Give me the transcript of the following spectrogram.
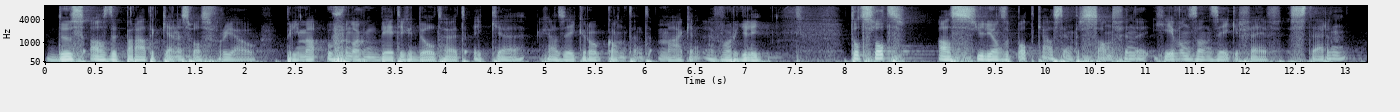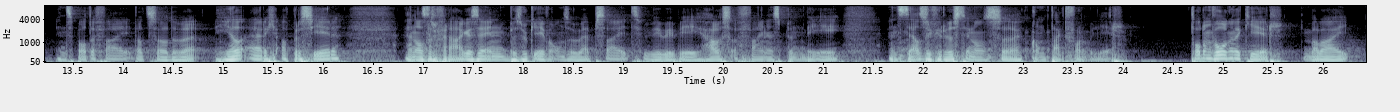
Dus als dit parate kennis was voor jou, prima, oefen nog een beetje geduld uit. Ik uh, ga zeker ook content maken voor jullie. Tot slot, als jullie onze podcast interessant vinden, geef ons dan zeker 5 sterren in Spotify. Dat zouden we heel erg appreciëren. En als er vragen zijn, bezoek even onze website www.houseoffinance.be en stel ze gerust in ons uh, contactformulier. Tot een volgende keer. Bye bye.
